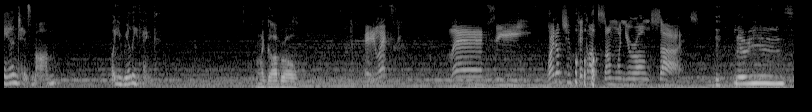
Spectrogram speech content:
and his mom what you really think. Oh my god, bro. Hey, Lexi. Lexi. Why don't you pick on someone your own size? There he is.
